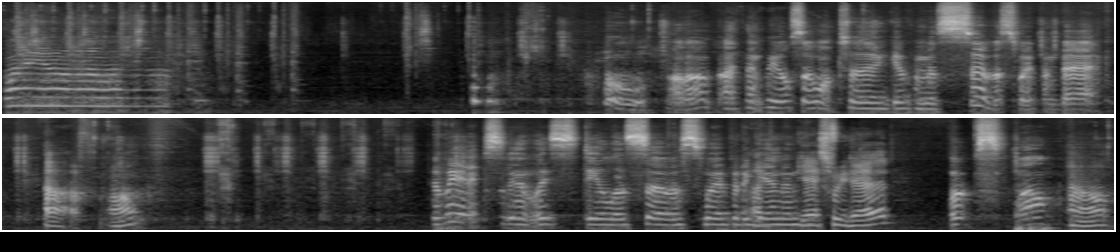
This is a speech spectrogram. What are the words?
Fire. Hold on. I think we also want to give him his service weapon back. Oh, well, Did we accidentally steal his service weapon I again? and guess we did. Whoops. Well, Oh,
